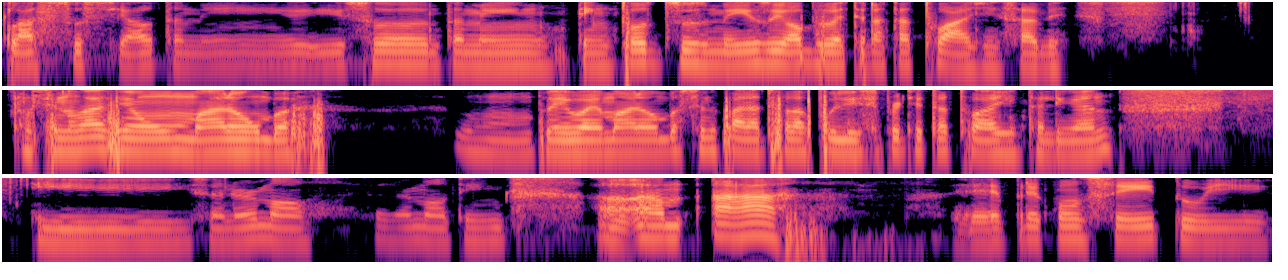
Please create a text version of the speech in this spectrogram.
classe social também. Isso também tem todos os meios e óbvio vai ter na tatuagem, sabe? Você não vai ver um maromba, um playboy maromba sendo parado pela polícia por ter tatuagem, tá ligado? E isso é normal. Isso é normal. Tem. Ah, ah, é preconceito e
